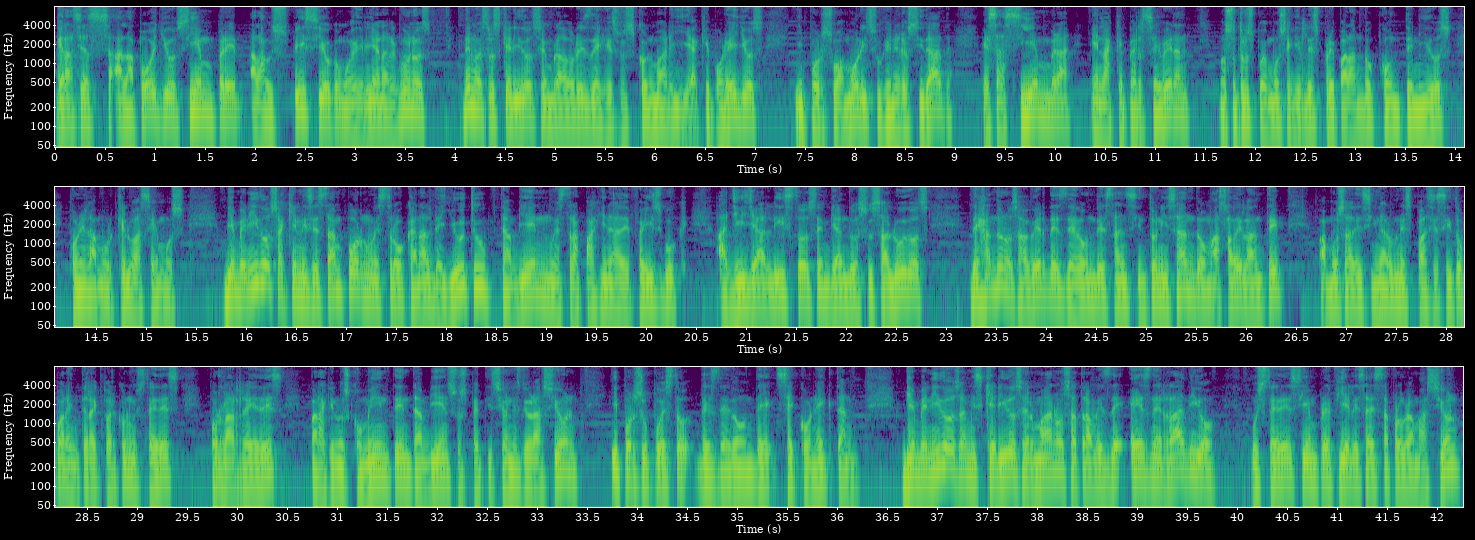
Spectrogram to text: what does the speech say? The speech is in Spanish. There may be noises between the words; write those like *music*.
gracias al apoyo siempre, al auspicio, como dirían algunos, de nuestros queridos sembradores de Jesús con María, que por ellos y por su amor y su generosidad, esa siembra en la que perseveran, nosotros podemos seguirles preparando contenidos con el amor que lo hacemos. Bienvenidos a quienes están por nuestro canal de YouTube, también nuestra página de Facebook, allí ya listos enviando sus saludos dejándonos saber desde dónde están sintonizando. Más adelante vamos a designar un espaciocito para interactuar con ustedes por las redes, para que nos comenten también sus peticiones de oración y por supuesto desde dónde se conectan. Bienvenidos a mis queridos hermanos a través de ESNE Radio. Ustedes siempre fieles a esta programación.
